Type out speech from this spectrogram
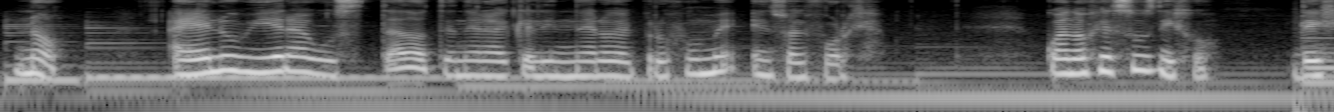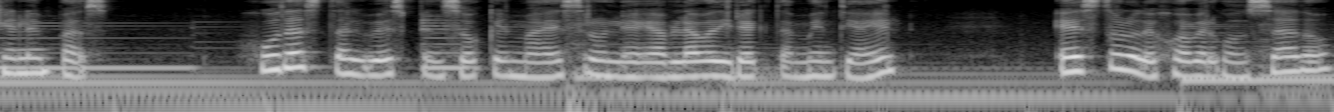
No, a él hubiera gustado tener aquel dinero del perfume en su alforja. Cuando Jesús dijo, déjenla en paz, Judas tal vez pensó que el maestro le hablaba directamente a él. Esto lo dejó avergonzado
